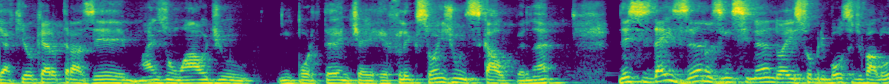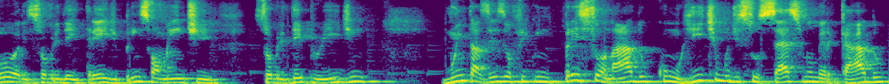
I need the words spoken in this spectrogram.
E aqui eu quero trazer mais um áudio importante aí, reflexões de um scalper, né? Nesses 10 anos ensinando aí sobre bolsa de valores, sobre day trade, principalmente sobre tape reading, muitas vezes eu fico impressionado com o ritmo de sucesso no mercado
